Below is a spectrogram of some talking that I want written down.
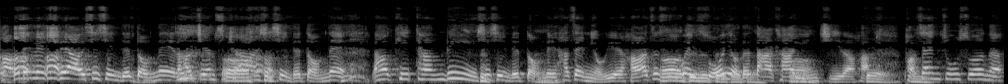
好 非那资料，谢谢你的董内。然后 James Chan，谢谢你的董内。然后 Kitan Lee，谢谢你的董内，他在纽约。好了，这是为所有的大咖云集了哈。跑山猪说呢，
